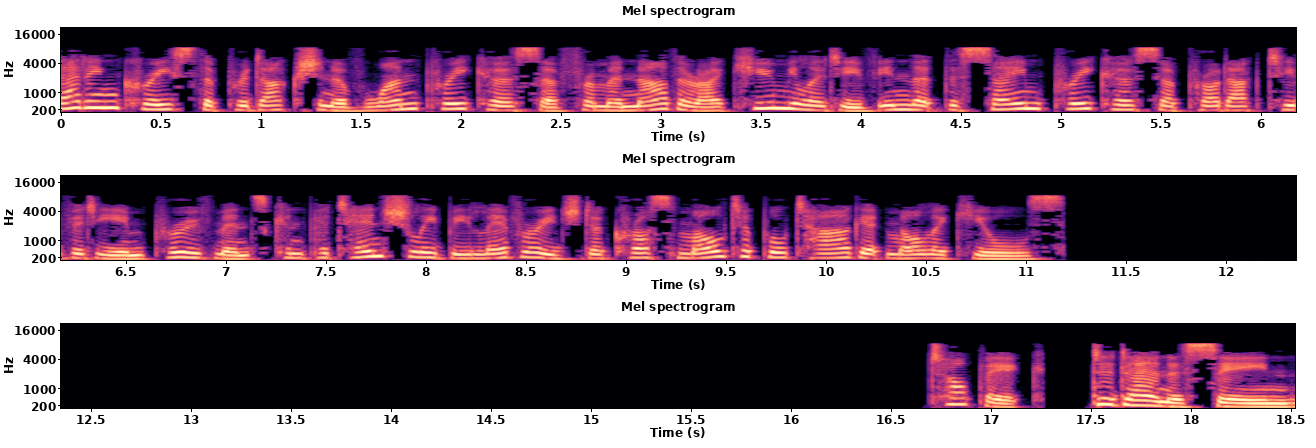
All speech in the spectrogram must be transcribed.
that increase the production of one precursor from another are cumulative in that the same precursor productivity improvements can potentially be leveraged across multiple target molecules. Didanosine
